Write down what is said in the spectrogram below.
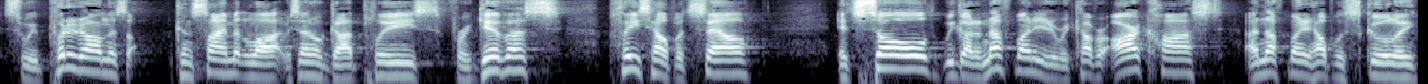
So we put it on this consignment lot. We said, Oh, God, please forgive us. Please help it sell. It's sold. We got enough money to recover our cost, enough money to help with schooling,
